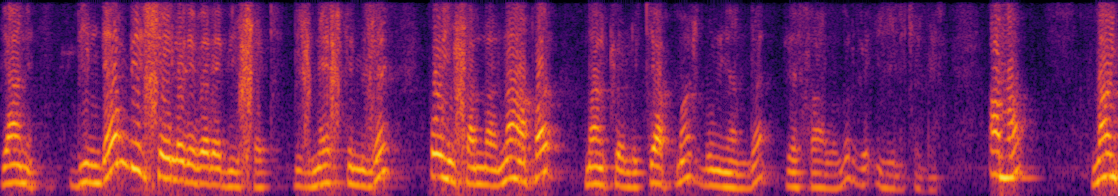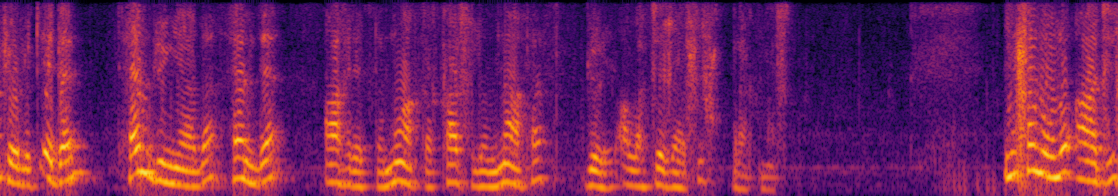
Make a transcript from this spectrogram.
Yani dinden bir şeyleri verebilsek biz neslimize o insanlar ne yapar? Nankörlük yapmaz. Bunun yanında vefalı olur ve iyilik eder. Ama nankörlük eden hem dünyada hem de ahirette muhakkak karşılığını ne yapar? Görür. Allah cezasız bırakmaz. İnsanoğlu aciz,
